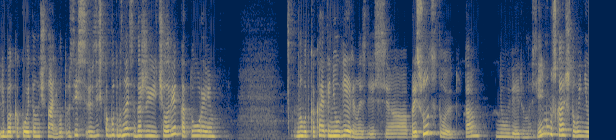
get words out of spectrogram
либо какое-то начинание. Вот здесь, здесь как будто бы, знаете, даже человек, который, ну вот какая-то неуверенность здесь э, присутствует, да, неуверенность. Я не могу сказать, что вы не,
